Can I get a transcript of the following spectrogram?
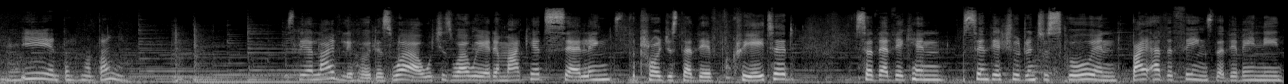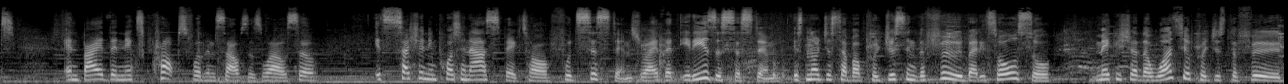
mm. y entonces montaña. It's their livelihood as well, which is why we're at a market selling the produce that they've created so that they can send their children to school and buy other things that they may need and buy the next crops for themselves as well. So it's such an important aspect of food systems, right? That it is a system. It's not just about producing the food, but it's also making sure that once you produce the food,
